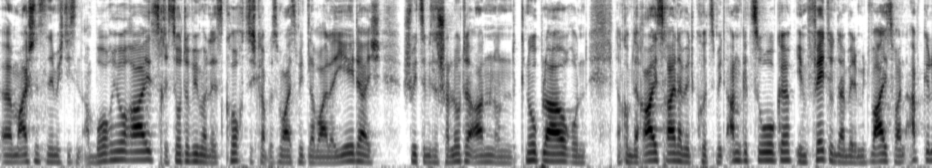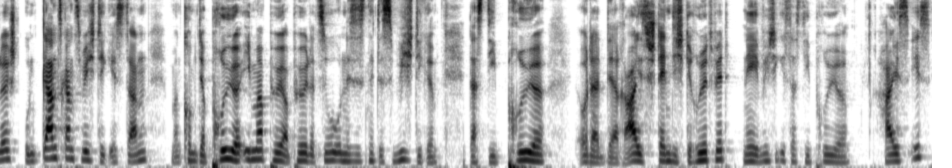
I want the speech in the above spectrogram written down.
Äh, meistens nehme ich diesen Arborio-Reis. Risotto, wie man das kocht. Ich glaube, das weiß mittlerweile jeder. Ich schwitze ein bisschen Schalotte an und Knoblauch und dann kommt der Reis rein, der wird kurz mit angezogen im Fett und dann wird er mit Weißwein abgelöscht. Und ganz, ganz wichtig ist dann, man kommt ja Brühe immer peu à peu dazu und es ist nicht das Wichtige, dass die Brühe oder der Reis ständig gerührt wird. Nee, wichtig ist, dass die Brühe heiß ist.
